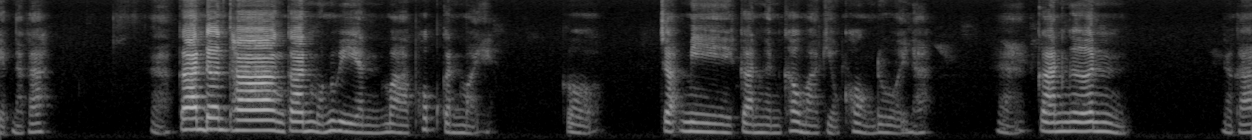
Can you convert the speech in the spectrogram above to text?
ศนะคะการเดินทางการหมุนเวียนมาพบกันใหม่ ก็ จะมีการเงินเข้ามาเกี่ยวข้องด้วยนะการเงินนะคะ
